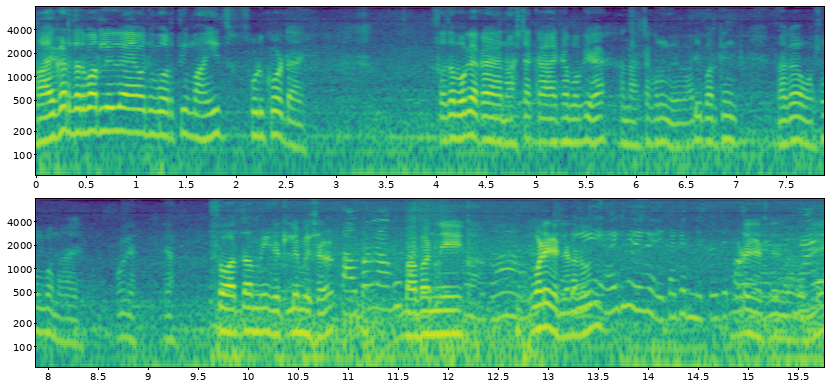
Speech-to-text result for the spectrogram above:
रायगड दरबार लिहिलं आहे आणि वरती माहीज फूड कोर्ट आहे. सो आता बघूया काय नाश्ता काय आहे काय बघूया. नाश्ता करून घेऊया. गाडी पार्किंग जागा वॉशरूम पण आहे. बघूया या. सो आता मी घेतले मिसळ. बाबांनी वडे घेतले ना दोन? वडे घेतले वडे?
